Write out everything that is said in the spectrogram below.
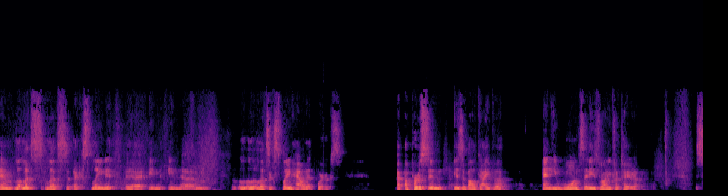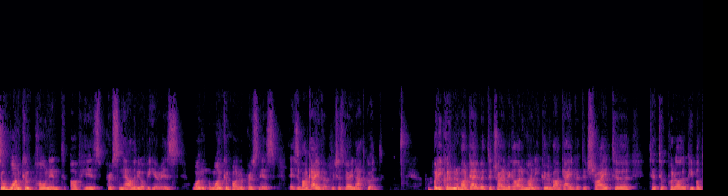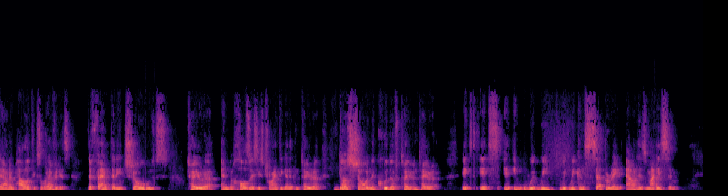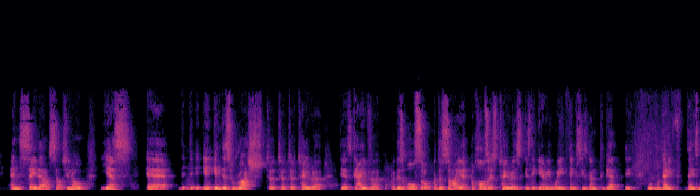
Um, let's let's explain it uh, in in um, let's explain how that works. A, a person is about gaiva, and he wants and he's running for Torah. So one component of his personality over here is one one component of person is that he's about gaiva, which is very not good. But he could have been about gaiva to try to make a lot of money. Could have been about gaiva to try to to, to put other people down in politics or whatever it is the fact that he chose Torah and Becholzes he's trying to get it in Torah does show in the kud of Torah and Torah. It's it's it, it, we, we we can separate out his meisim and say to ourselves, you know, yes, uh, in, in, this rush to to, to Torah, there's gaiva, but there's also a desire. Becholzes Torah is, is the area where he thinks he's going to get that, he, that he's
